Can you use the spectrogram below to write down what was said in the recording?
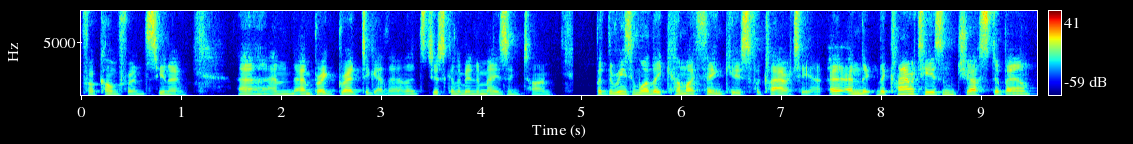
for a conference, you know, uh, and and break bread together. It's just going to be an amazing time. But the reason why they come, I think, is for clarity, uh, and the, the clarity isn't just about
